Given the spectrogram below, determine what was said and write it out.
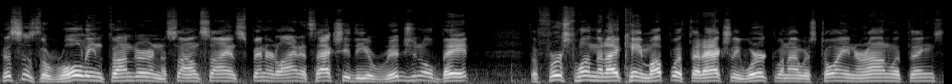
This is the Rolling Thunder and the Sound Science spinner line. It's actually the original bait, the first one that I came up with that actually worked when I was toying around with things.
